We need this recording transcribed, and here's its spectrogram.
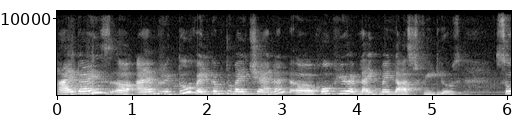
Hi guys, uh, I am Ritu. Welcome to my channel. Uh, hope you have liked my last videos. So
